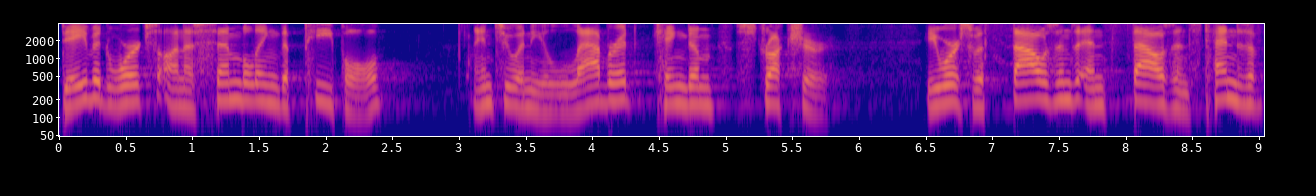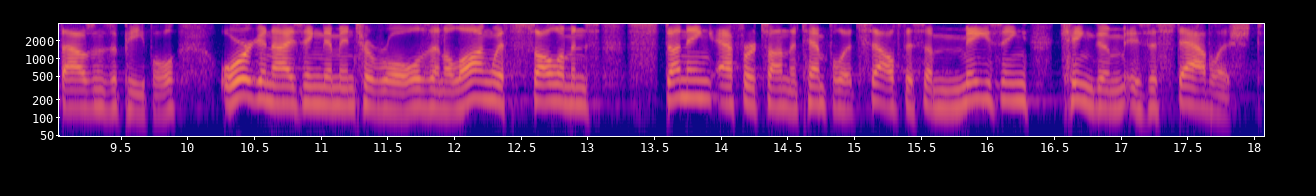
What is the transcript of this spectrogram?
David works on assembling the people into an elaborate kingdom structure. He works with thousands and thousands, tens of thousands of people, organizing them into roles. And along with Solomon's stunning efforts on the temple itself, this amazing kingdom is established.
